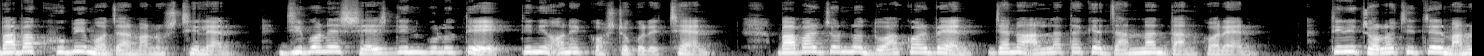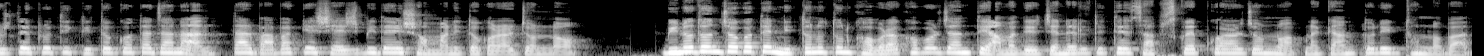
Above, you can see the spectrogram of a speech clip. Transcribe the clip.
বাবা খুবই মজার মানুষ ছিলেন। জীবনের শেষ দিনগুলোতে তিনি অনেক কষ্ট করেছেন। বাবার জন্য দোয়া করবেন যেন আল্লাহ তাকে জান্নাত দান করেন। তিনি চলচ্চিত্রের মানুষদের প্রতি কৃতজ্ঞতা জানান তার বাবাকে শেষ বিদায়ে সম্মানিত করার জন্য। বিনোদন জগতের নিত্য নতুন খবরাখবর জানতে আমাদের চ্যানেলটিতে সাবস্ক্রাইব করার জন্য আপনাকে আন্তরিক ধন্যবাদ।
